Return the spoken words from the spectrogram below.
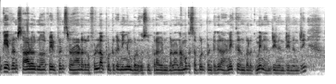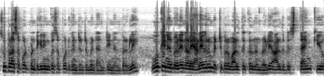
Okay friends hard work nor fail friends நான் ஆர்டருக்கு ஃபுல்லாக போட்டுருக்கேன். நீங்களும் போடுங்க. சூப்பராக வின் பண்ணலாம். நமக்கு சப்போர்ட் பண்ணிட்டு அனைத்து நண்பர்களுக்குமே நன்றி நன்றி நன்றி. சூப்பராக சப்போர்ட் பண்ணிட்டு உங்கள் சப்போர்ட்டுக்கு என்றென்றுமே நன்றி நண்பர்களே. ஓகே நண்பர்களே. நாளை அனைவரும் வெற்றி பெற வாழ்த்துக்கள் நண்பர்களே. ஆல் தி பெஸ்ட் தேங்க்யூ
